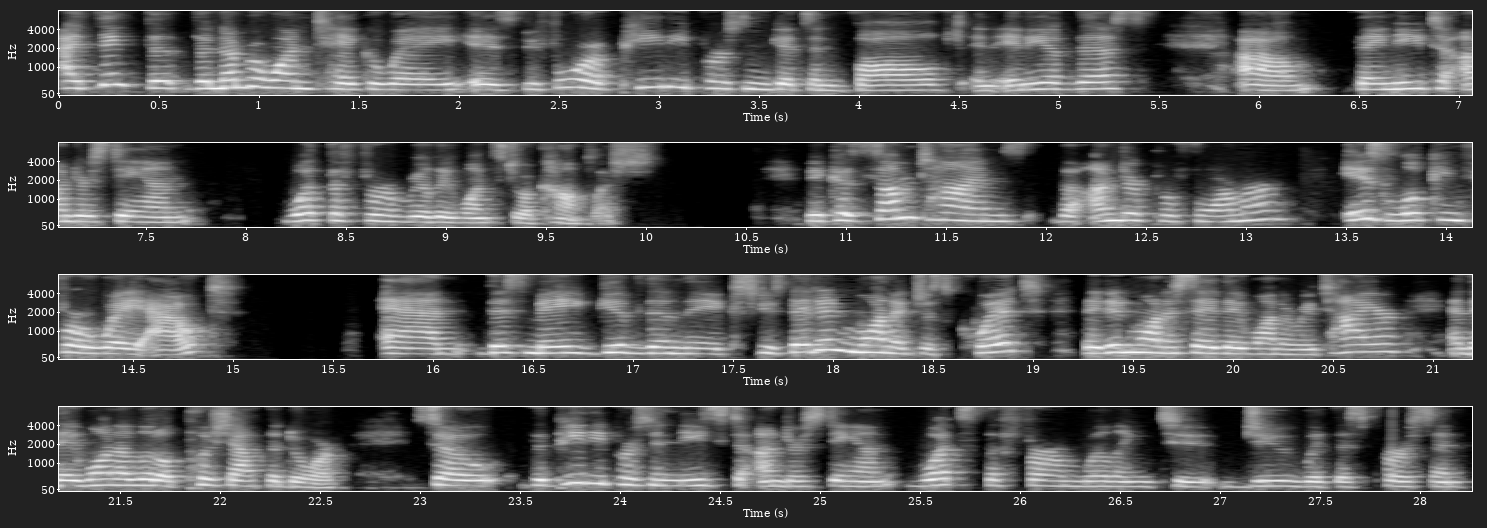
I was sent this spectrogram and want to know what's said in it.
I think the, the number one takeaway is before a PD person gets involved in any of this, um, they need to understand what the firm really wants to accomplish. Because sometimes the underperformer is looking for a way out and this may give them the excuse. They didn't want to just quit. They didn't want to say they want to retire and they want a little push out the door. So the pd person needs to understand what's the firm willing to do with this person?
